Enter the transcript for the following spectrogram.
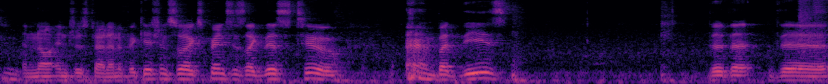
hmm. and no interest or identification so experiences like this too but these the the the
